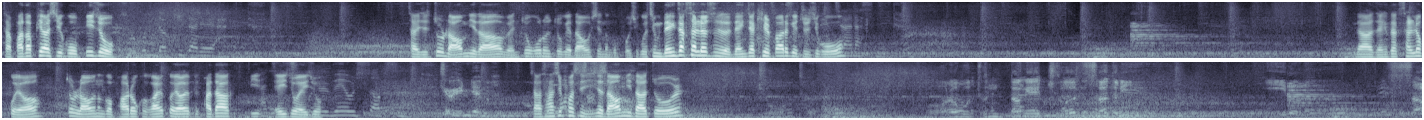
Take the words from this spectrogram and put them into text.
자, 바닥 피하시고 B조. 합니다. 자, 이제 쫄 나옵니다. 왼쪽 오른쪽에 나오시는 거 보시고 지금 냉작 살려 주세요. 냉작 힐 빠르게 주시고. 나 냉작 살렸고요. 쫄 나오는 거 바로 그거 할 거예요. 바닥 A조 A조. 자, 40% 이제 나옵니다. 쫄. 땅의 전사들이 일어나 싸워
